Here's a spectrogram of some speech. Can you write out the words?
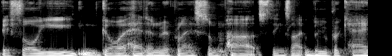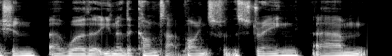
before you go ahead and replace some parts. Things like lubrication, uh, where the you know the contact points for the string, um,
